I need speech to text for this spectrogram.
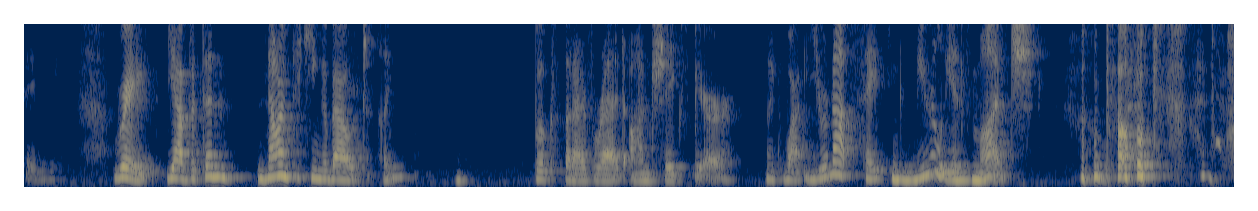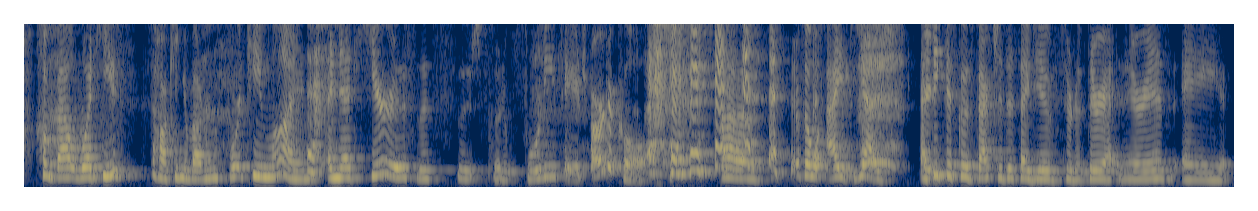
maybe. Right. Yeah, but then now I'm thinking about like books that I've read on Shakespeare. Like, why you're not saying nearly as much about about what he's talking about in 14 lines, and yet here is this sort of 40 page article. Uh, so I yeah, I think this goes back to this idea of sort of there there is a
